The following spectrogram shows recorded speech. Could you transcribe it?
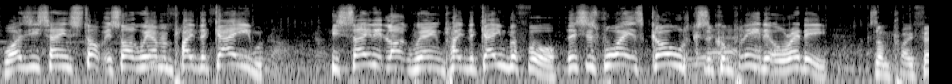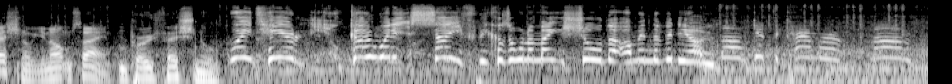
Why is he saying stop? It's like we haven't played the game. He's saying it like we ain't played the game before. This is why it's gold, because I completed it already. Because I'm professional, you know what I'm saying? I'm professional. Wait here. Go when it's safe, because I want to make sure that I'm in the video. Mom, get the camera. Mom.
